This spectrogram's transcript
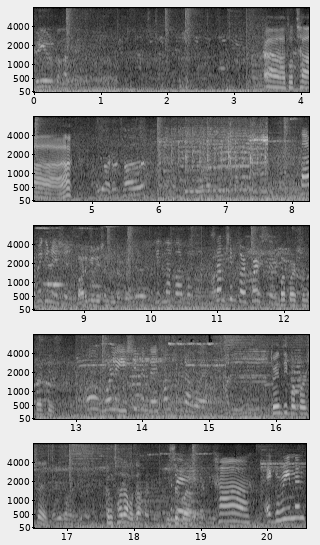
그리울 것 같아. 아 도착. 바비큐 네이 션. 바르기 네이션 분들 कितना पर person? 30 per person. per person 30 어, 원래 20인데 30이라고 해. 20 per person 그럼 찾아보자 있을 거야 근데 다 agreement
